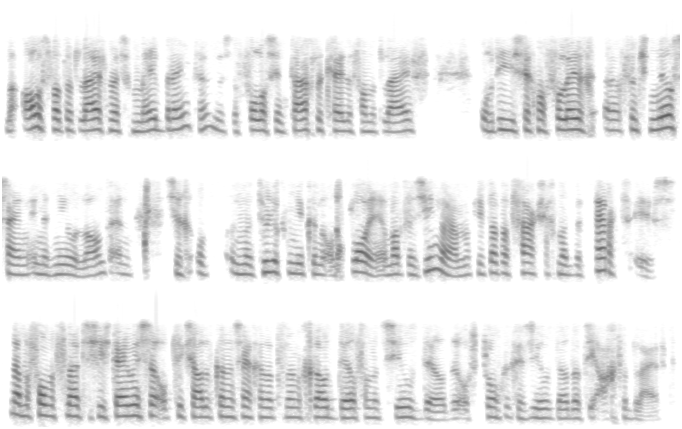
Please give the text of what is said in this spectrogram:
maar alles wat het lijf met zich meebrengt, hè, dus de volle zintuigelijkheden van het lijf, of die zeg maar volledig uh, functioneel zijn in het nieuwe land en zich op een natuurlijke manier kunnen ontplooien. En wat we zien namelijk is dat dat vaak zeg maar beperkt is. Nou, bijvoorbeeld vanuit de systemische optiek zouden we kunnen zeggen dat er een groot deel van het zielsdeel, de oorspronkelijke zielsdeel, dat die achterblijft.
